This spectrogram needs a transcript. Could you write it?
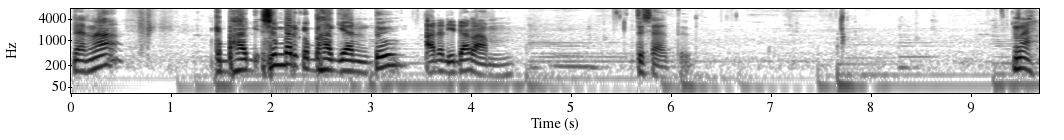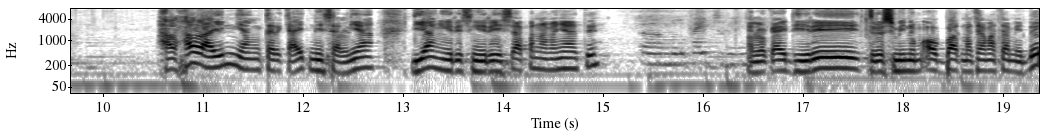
Karena kebahagi sumber kebahagiaan itu ada di dalam. Itu satu. Nah hal-hal lain yang terkait misalnya dia ngiris-ngiris apa namanya itu? Uh, melukai diri. Melukai diri terus minum obat macam-macam itu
